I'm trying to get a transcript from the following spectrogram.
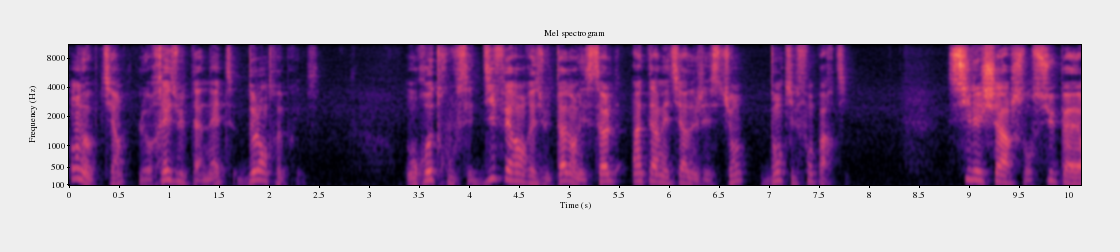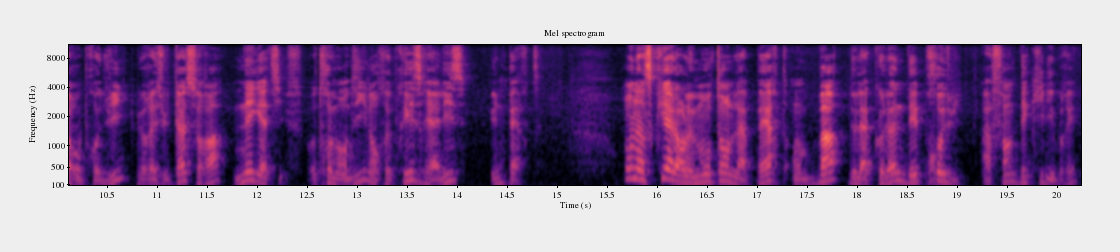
on obtient le résultat net de l'entreprise. On retrouve ces différents résultats dans les soldes intermédiaires de gestion dont ils font partie. Si les charges sont supérieures aux produits, le résultat sera négatif. Autrement dit, l'entreprise réalise une perte. On inscrit alors le montant de la perte en bas de la colonne des produits afin d'équilibrer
